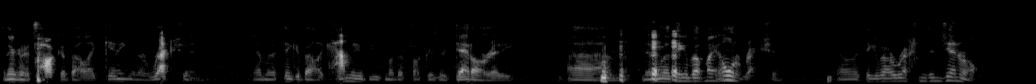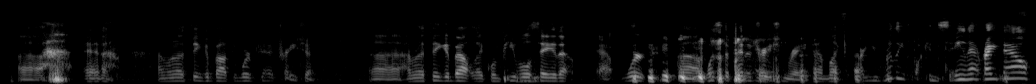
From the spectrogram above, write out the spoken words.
And they're gonna talk about like getting an erection. And I'm gonna think about like how many of these motherfuckers are dead already. Um, and then I'm gonna think about my own erection. And I'm gonna think about erections in general. Uh, and I'm gonna think about the word penetration. Uh, I'm gonna think about like when people say that at work, uh, what's the penetration rate? And I'm like, are you really fucking saying that right now?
